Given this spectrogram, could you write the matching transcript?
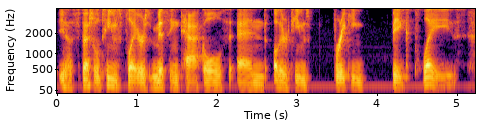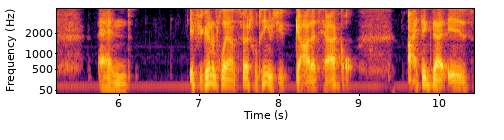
you know, special teams players missing tackles and other teams breaking big plays. And if you're going to play on special teams, you got to tackle. I think that is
